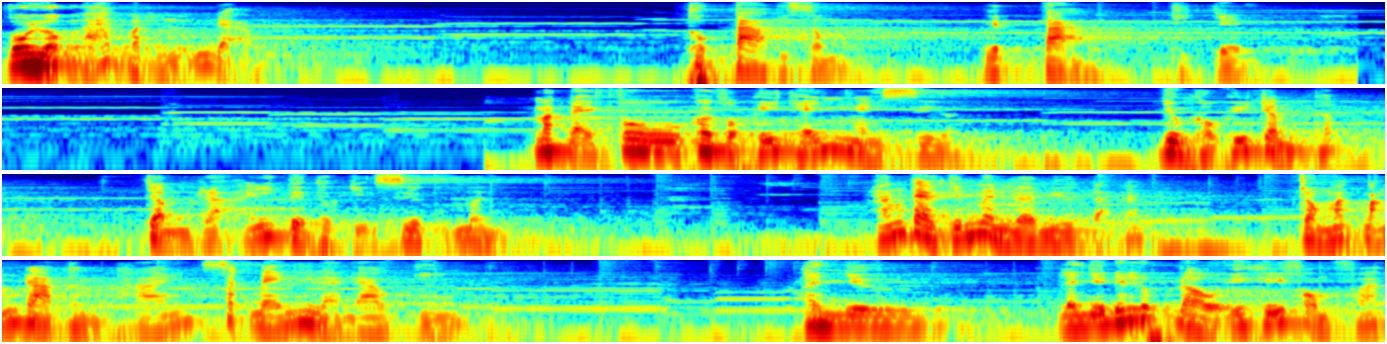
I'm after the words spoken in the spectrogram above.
Vô luận là hát bạch lưỡng đạo thuộc ta thì sống, nghịch ta thì chết. Mặt đại phu khôi phục khí thế như ngày xưa. Dùng khẩu khí trầm thấp, Chậm rãi từ thuật chuyện xưa của mình. Hắn theo chính mình lời miêu tả, Trong mắt bắn ra thần thái Sắc bén như là đao kiếm. Hình như là nhớ đến lúc đầu ý khí phong phát,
